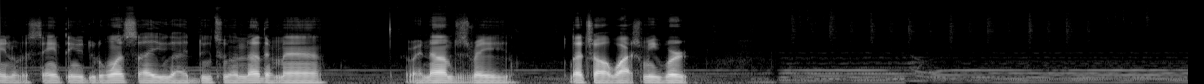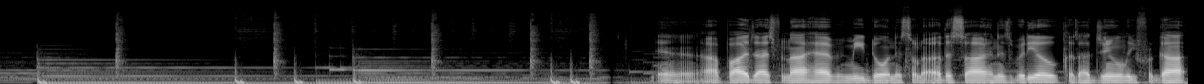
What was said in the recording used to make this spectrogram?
You know, the same thing you do to one side, you gotta do to another, man. Right now, I'm just ready to let y'all watch me work. And I apologize for not having me doing this on the other side in this video because I genuinely forgot.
